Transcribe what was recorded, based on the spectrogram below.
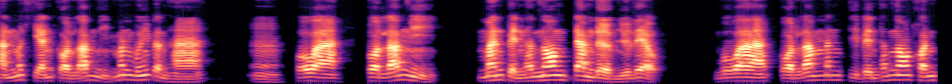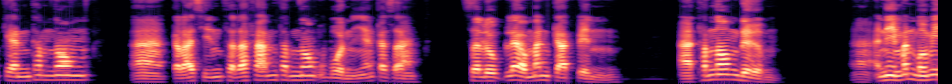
หันมาเขียนกลอนรำนี่ มันบ่มีปัญหาเออเพราะว่ากลอนรำนี่ มันเป็นทำนองดั้งเดิมอยู่แล้วบ่ว่ากลอนรำมันสิเป็นทำนองขอนแก่นทำนอง อ่ากาฬสินสารคามทำนองอุบลอิหยังก็สร้างสรุปแล้วมันก็เป็นอ่าทำนองเดิมอ่าอันนี้มันบ่มี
